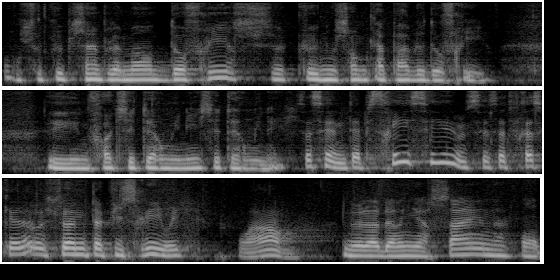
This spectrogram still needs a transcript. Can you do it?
On s'occupe simplement d'offrir ce que nous sommes capables d'offrir. Et une fois que c'est terminé, c'est terminé. Ça, c'est une tapisserie ici? C'est cette fresque-là? Euh, C'est une tapisserie, oui. Wow! De la dernière scène, on,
